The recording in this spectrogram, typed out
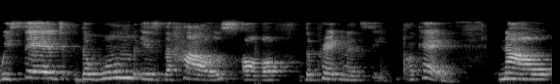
we said the womb is the house of the pregnancy okay now,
